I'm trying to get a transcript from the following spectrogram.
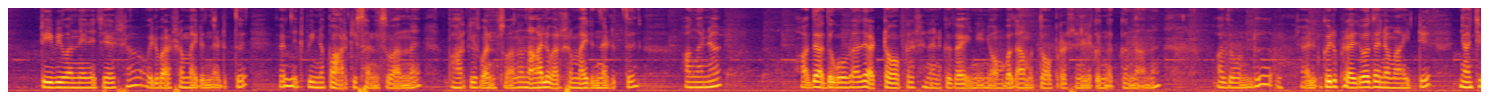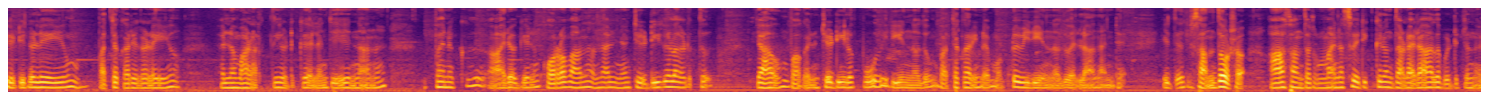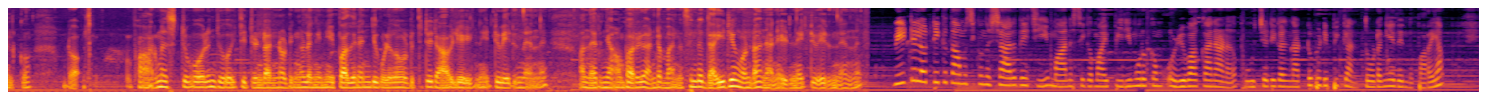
ടി ബി വന്നതിന് ശേഷം ഒരു വർഷം മരുന്നെടുത്ത് എന്നിട്ട് പിന്നെ പാർക്കിസൺസ് വന്ന് പാർക്കിസൺസ് വന്ന് നാല് വർഷം മരുന്നെടുത്ത്. അങ്ങനെ അത് അതുകൂടാതെ എട്ട് ഓപ്പറേഷൻ എനിക്ക് കഴിഞ്ഞ് ഇനി ഒമ്പതാമത്തെ ഓപ്പറേഷനിലേക്ക് നിൽക്കുന്നതാണ്. അതുകൊണ്ട് എനിക്കൊരു പ്രചോദനമായിട്ട് ഞാൻ ചെടികളെയും പച്ചക്കറികളെയും എല്ലാം വളർത്തിയെടുക്കുകയെല്ലാം ചെയ്യുന്നതാണ്. ഇപ്പം എനിക്ക് ആരോഗ്യം കുറവാണ്. എന്നാൽ ഞാൻ ചെടികളെടുത്ത് രാവും പകലും ചെടികൾ പൂ വിരിയുന്നതും പച്ചക്കറിയുടെ മുട്ട വിരിയുന്നതും എല്ലാം എന്റെ ഇത് സന്തോഷം. ആ സന്തോഷം മനസ്സൊരിക്കലും തളരാതെ പിടിച്ചു നിൽക്കും. ഫാർമസിസ്റ്റ് പോലും ചോദിച്ചിട്ടുണ്ട് എന്നോട് നിങ്ങളെങ്ങനെ ഈ പതിനഞ്ച് ഗുളിക കൊടുത്തിട്ട് രാവിലെ എഴുന്നേറ്റ് വരുന്നതെന്ന് അന്നേരം ഞാൻ പറയും എന്റെ മനസ്സിന്റെ ധൈര്യം കൊണ്ടാണ് ഞാൻ എഴുന്നേറ്റ് വരുന്നതെന്ന് വീട്ടിൽ ഒറ്റയ്ക്ക് താമസിക്കുന്ന ശാരദേച്ചി മാനസികമായി പിരിമുറുക്കം ഒഴിവാക്കാനാണ് പൂച്ചെടികൾ നട്ടുപിടിപ്പിക്കാൻ തുടങ്ങിയതെന്ന് പറയാം.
